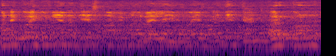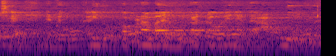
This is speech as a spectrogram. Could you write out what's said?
મને કોઈ દુનિયાના દેશમાં વિમલભાઈ લઈ કોઈ એમ કહી ઘર કોનું છે? એટલે હું કહી દઉં, કપડા બહાર મુકાતા હોય ને, એટલે આપણું હોય.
